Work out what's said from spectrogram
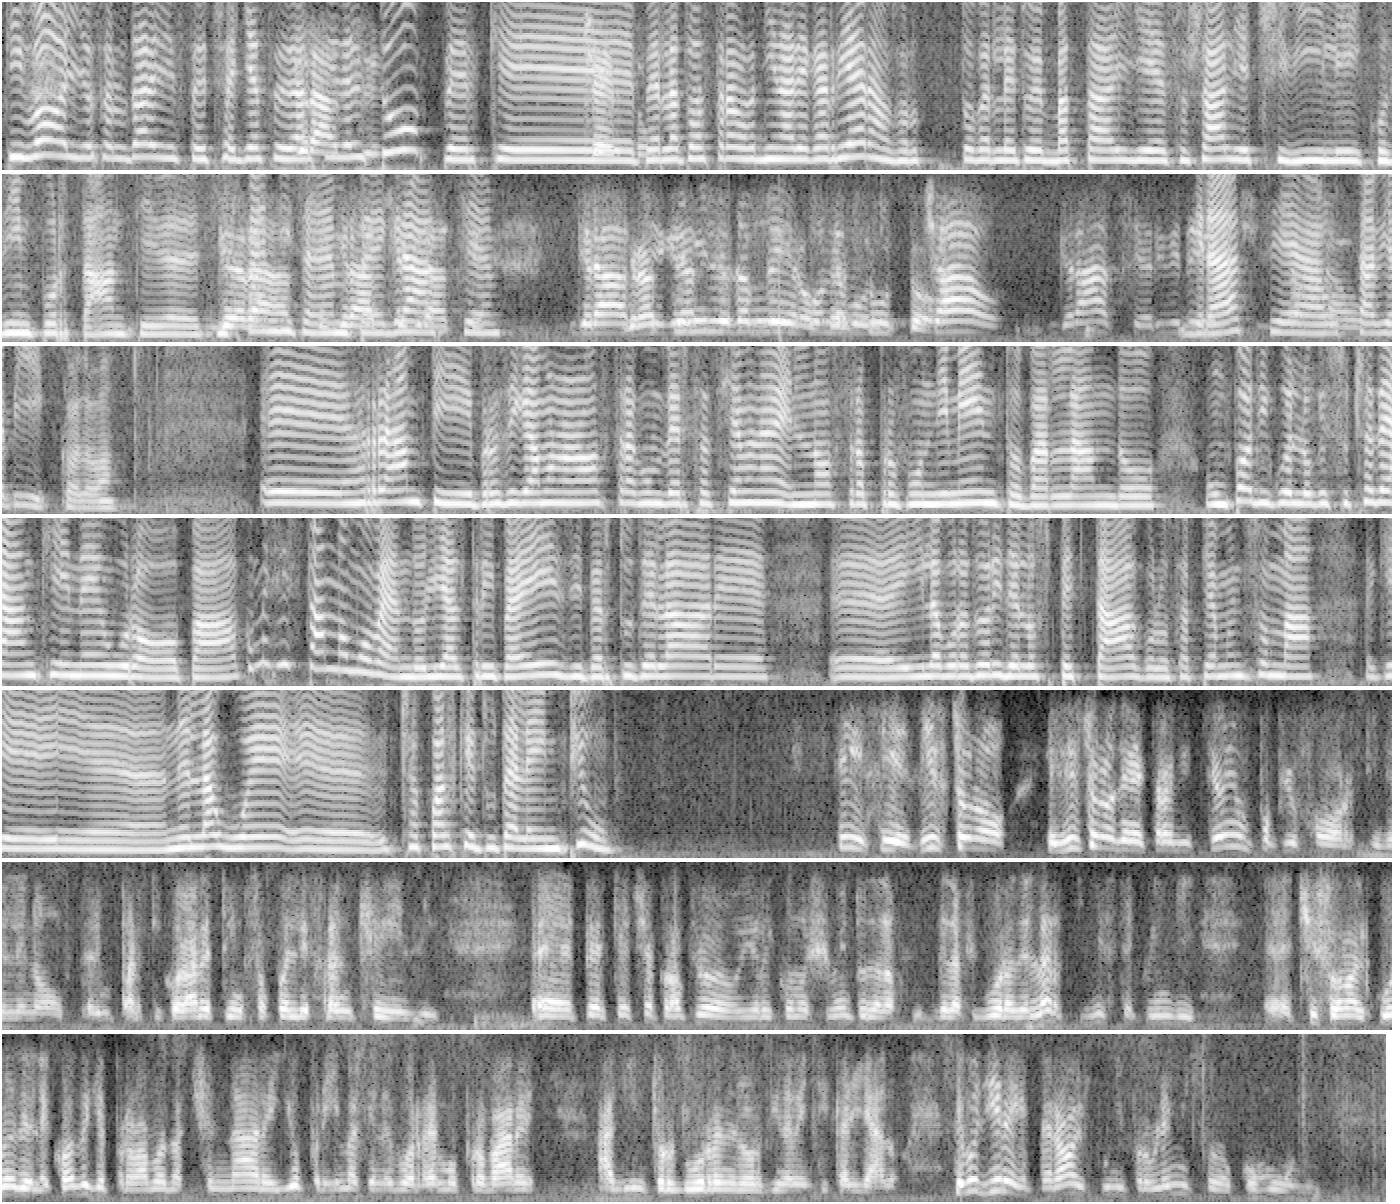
Ti voglio salutare visto che ci hai chiesto di darti del tu perché certo. per la tua straordinaria carriera, ma soprattutto per le tue battaglie sociali e civili così importanti. Eh, ti grazie, spendi sempre, grazie. Grazie, grazie, grazie mille davvero per tutto. Ciao, grazie, arrivederci. Grazie ciao, a ciao. Ottavia Piccolo. E Rampi, proseguiamo la nostra conversazione, il nostro approfondimento parlando un po' di quello che succede anche in Europa. Come si stanno muovendo gli altri paesi per tutelare eh, i lavoratori dello spettacolo? Sappiamo insomma che eh, nella UE eh, c'è qualche tutela in più. Sì, sì, esistono, esistono delle tradizioni un po' più forti delle nostre, in particolare penso a quelle francesi eh, perché c'è proprio il riconoscimento della, della figura dell'artista e quindi eh, ci sono alcune delle cose che provavo ad accennare io prima che noi vorremmo provare ad introdurre nell'ordinamento italiano. Devo dire che però alcuni problemi sono comuni.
